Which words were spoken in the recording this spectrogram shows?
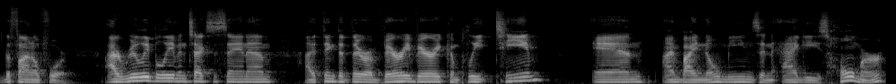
the Final Four. I really believe in Texas A&M. I think that they're a very very complete team and I'm by no means an Aggies homer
